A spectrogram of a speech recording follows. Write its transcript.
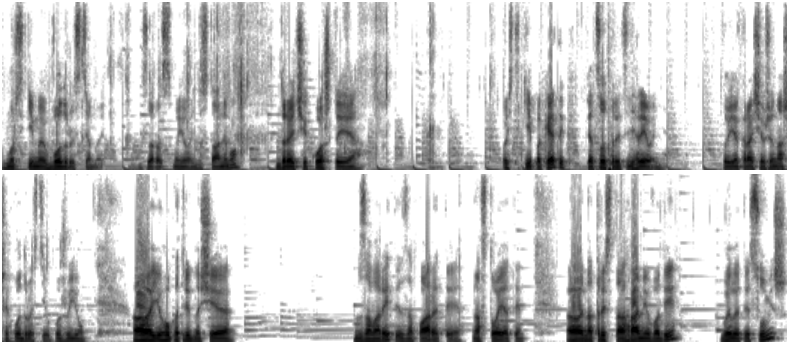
морськими водоростями. Зараз ми його дістанемо. До речі, коштує ось такий пакетик 530 гривень. То я краще вже наших водоростів пожую. Його потрібно ще заварити, запарити, настояти. На 300 грамів води вилити суміш.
